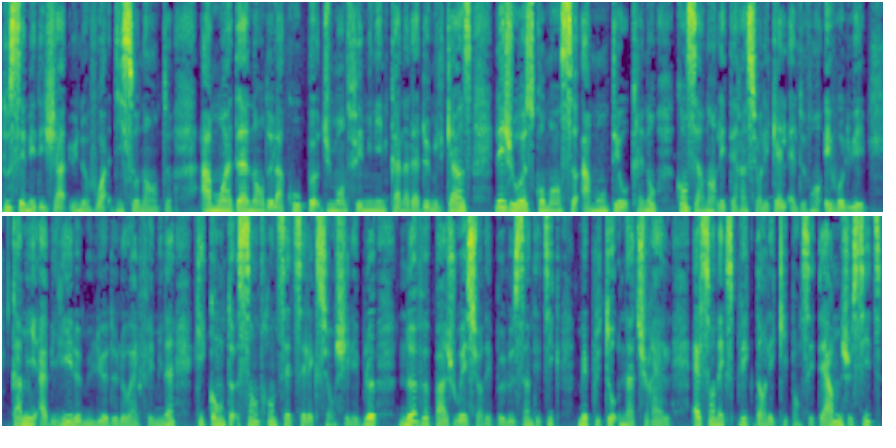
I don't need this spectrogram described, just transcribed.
d'où s'émet déjà une voix dissonante. À moins d'un an de la Coupe du monde féminine Canada 2015, les joueuses commencent à monter au créneau concernant les terrains sur lesquels elles devront évoluer. Camille Abili, le milieu de l'OL féminin, qui compte 137 sélections chez les ne veut pas jouer sur des pelouses synthétiques mais plutôt naturelles. Elle s'en explique dans l'équipe en ces termes, je cite,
